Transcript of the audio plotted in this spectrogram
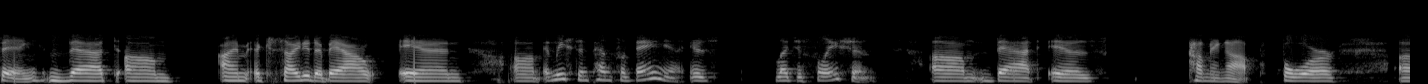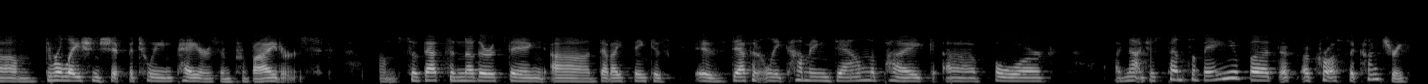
thing that um, I'm excited about, and um, at least in Pennsylvania, is legislation um, that is coming up for um, the relationship between payers and providers. Um, so that's another thing uh, that I think is is definitely coming down the pike uh, for uh, not just Pennsylvania, but a- across the country.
